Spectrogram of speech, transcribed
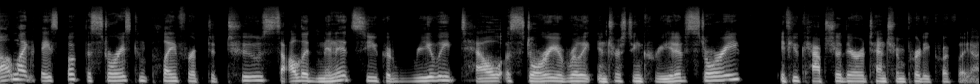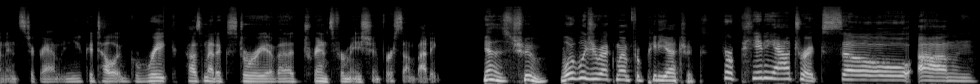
unlike Facebook, the stories can play for up to two solid minutes. So you could really tell a story, a really interesting creative story, if you capture their attention pretty quickly on Instagram. And you could tell a great cosmetic story of a transformation for somebody. Yeah, that's true. What would you recommend for pediatrics? For pediatrics, so um,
